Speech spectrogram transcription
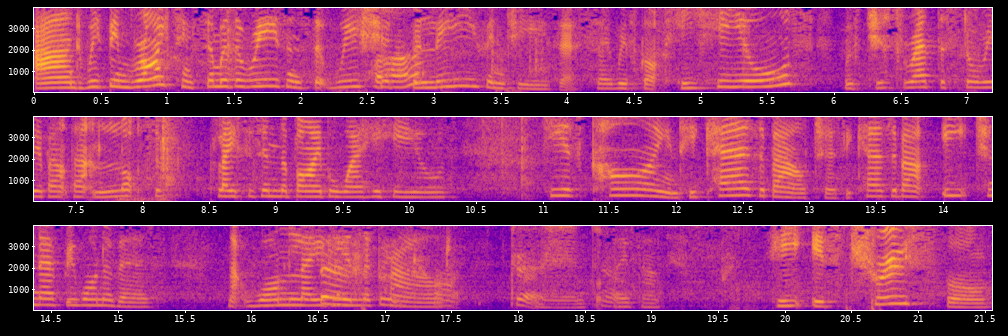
And we've been writing some of the reasons that we should What? believe in Jesus. So we've got He heals. We've just read the story about that and lots of places in the Bible where He heals. He is kind. He cares about us. He cares about each and every one of us. That one lady in the crowd. Brilliant, um, put those down. He is truthful.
